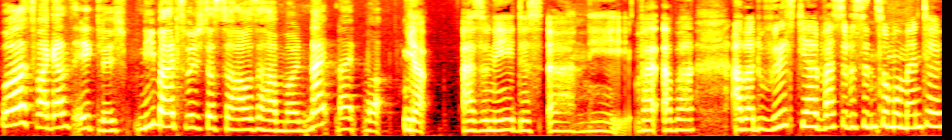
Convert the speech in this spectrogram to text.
Boah, es war ganz eklig. Niemals würde ich das zu Hause haben wollen. Nein, nein, boah. ja, also nee, das, äh, nee, aber, aber du willst ja, weißt du, das sind so Momente,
